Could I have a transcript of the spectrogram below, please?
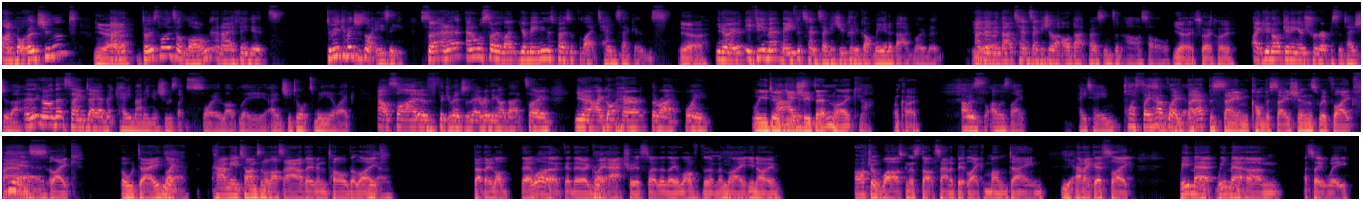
unbothered she looked. yeah. And it, those lines are long, and I think it's doing conventions not easy. So and and also like you're meeting this person for like ten seconds. yeah. You know, if you met me for ten seconds, you could have got me at a bad moment, Yeah. and then in that ten seconds, you're like, oh, that person's an asshole. yeah, exactly. Like you're not getting a true representation of that. And then, you know, on that same day, I met Katy Manning, and she was like so lovely, and she talked to me like outside of the convention and everything like that. So you know, I got her at the right point. Were you doing I YouTube just- then? Like Nah. okay. I was I was like eighteen. Plus they have like like they had the same conversations with like fans like all day. Like yeah, how many times in the last hour they've been told that like Yeah. That they love their work, that they're a great Yeah. actress, like that they love them, and Yeah. like you know, after a while, it's going to start to sound a bit like mundane. yeah, And I guess like we met, we met. Um, I say we.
